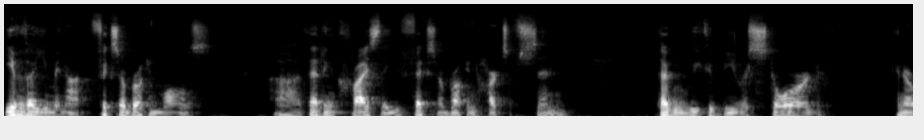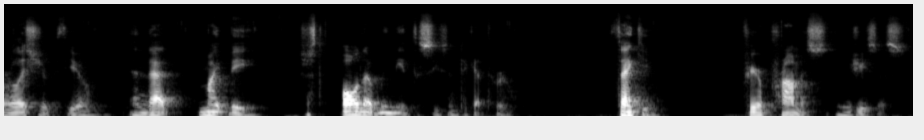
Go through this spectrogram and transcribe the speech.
even though you may not fix our broken walls, uh, that in Christ that you fix our broken hearts of sin, that we could be restored in our relationship with you. And that might be just all that we need this season to get through. Thank you for your promise in Jesus.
